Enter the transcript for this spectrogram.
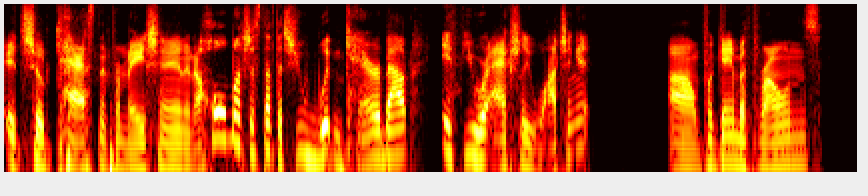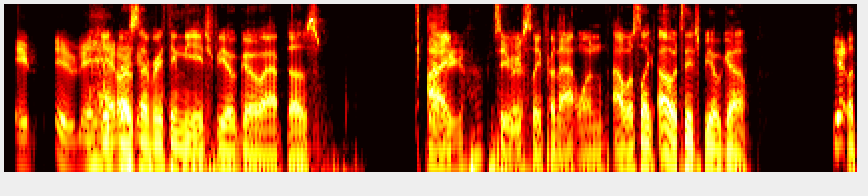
it showed cast information and a whole bunch of stuff that you wouldn't care about if you were actually watching it. Um, for Game of Thrones, it it, it, had, it does like, everything the HBO Go app does. I seriously for that one, I was like, oh, it's HBO Go. Yeah. But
